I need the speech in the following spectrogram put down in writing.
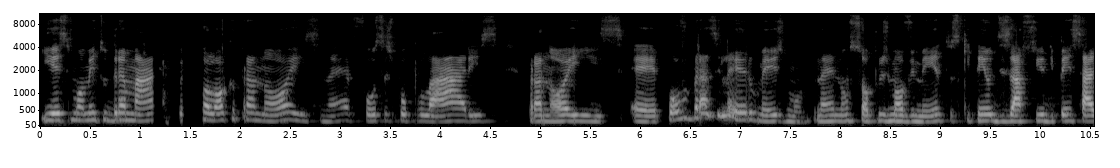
E esse momento dramático coloca para nós, né, forças populares, para nós, é, povo brasileiro mesmo, né, não só para os movimentos que têm o desafio de pensar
